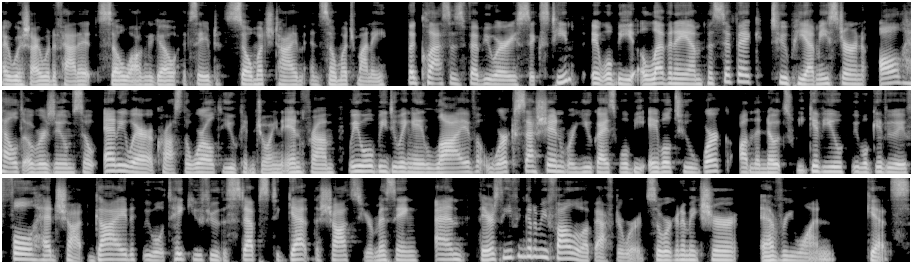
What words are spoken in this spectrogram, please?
I wish I would have had it so long ago. I've saved so much time and so much money. The class is February 16th. It will be 11 a.m. Pacific, 2 p.m. Eastern, all held over Zoom. So anywhere across the world you can join in from. We will be doing a live work session where you guys will be able to work on the notes we give you. We will give you a full headshot guide. We will take you through the steps to get the shots you're missing. And there's even going to be follow up afterwards. So we're going to make sure everyone gets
